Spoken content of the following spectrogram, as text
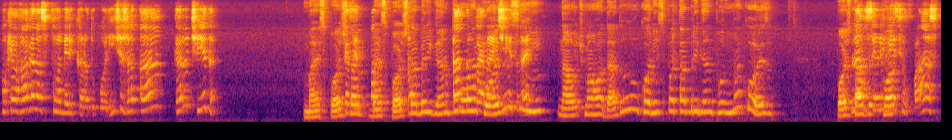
porque a vaga da Sul-Americana do Corinthians já está garantida. Mas pode estar tá, mas pode estar tá brigando por tá uma coisa né? sim. Né? Na última rodada o Corinthians pode estar tá brigando por uma coisa. Pode não, tá, se ele pode... vence o Vasco,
